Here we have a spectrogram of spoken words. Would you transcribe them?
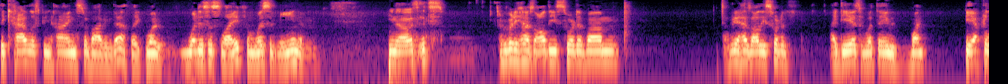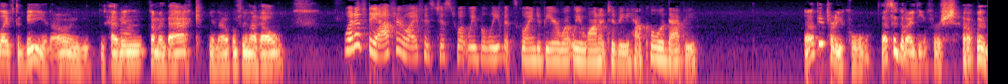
the catalyst behind surviving death. Like, what what is this life and what does it mean? And you know, it's it's everybody has all these sort of um, everybody has all these sort of ideas of what they would want the afterlife to be. You know, and heaven coming back. You know, hopefully not hell. What if the afterlife is just what we believe it's going to be or what we want it to be? How cool would that be? That'd be pretty cool. That's a good idea for a show.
